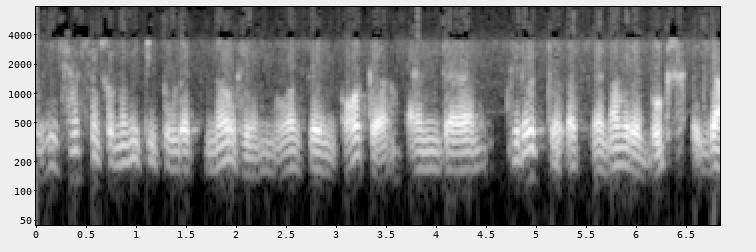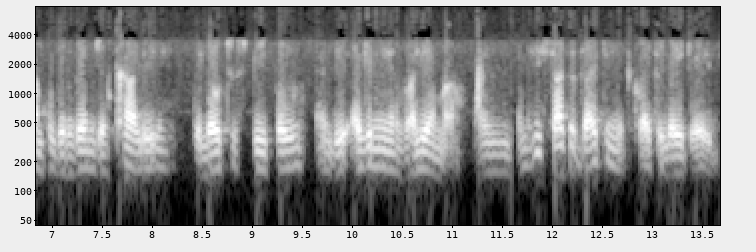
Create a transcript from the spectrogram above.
Aziz Hassim, for many people that know him, was an author and uh, he wrote a, a, number of books. For example, The Revenge of Kali, The Lotus People, and The Agony of Valiamma. And, and he started writing at quite a late age.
